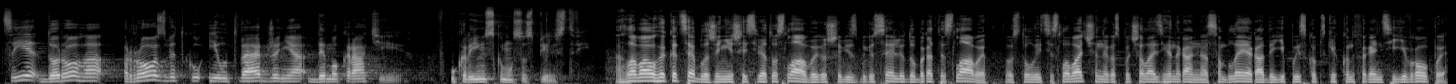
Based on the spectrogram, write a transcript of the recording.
це є дорога розвитку і утвердження демократії в українському суспільстві. Глава ОГКЦ Блаженніший Святослав вирушив із Брюсселю до Братислави. У столиці Словаччини розпочалась Генеральна асамблея Ради єпископських конференцій Європи.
